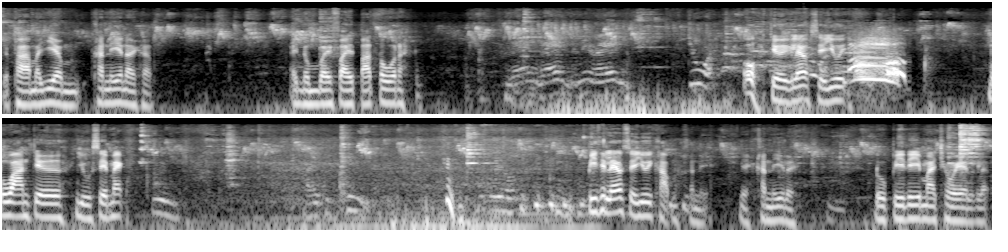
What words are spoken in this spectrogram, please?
จะพามาเยี่ยมคันนี้หน่อยครับ ไอ้นมไวไฟปาโตนะโอ้เจออีกแล้วเสียยุ้ยเมื่อวานเจออยู่เซแม็กปีที่แล้วเสียยุ้ยขับคันนี้เนี่ยคันนี้เลย ดูปีนี้มาโชว์อีกแล้ว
